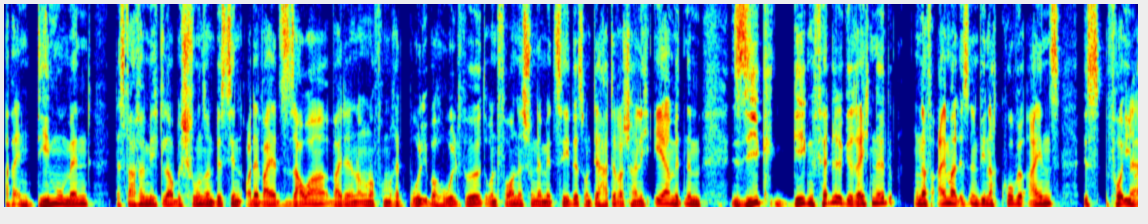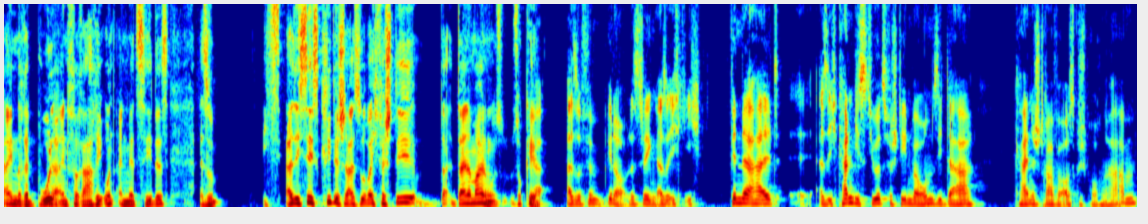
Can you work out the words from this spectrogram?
Aber in dem Moment, das war für mich, glaube ich, schon so ein bisschen, oh, der war jetzt sauer, weil der dann auch noch vom Red Bull überholt wird und vorne ist schon der Mercedes und der hatte wahrscheinlich eher mit einem Sieg gegen Vettel gerechnet und auf einmal ist irgendwie nach Kurve 1 ist vor ihm ja. ein Red Bull, ja. ein Ferrari und ein Mercedes. Also ich, also ich sehe es kritischer als du, aber ich verstehe deine Meinung, ist okay. Ja, also für, genau, deswegen, also ich, ich finde halt, äh, also ich kann die Stewards verstehen, warum sie da keine Strafe ausgesprochen haben.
